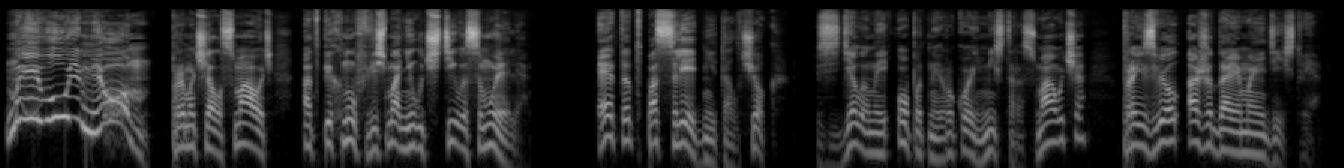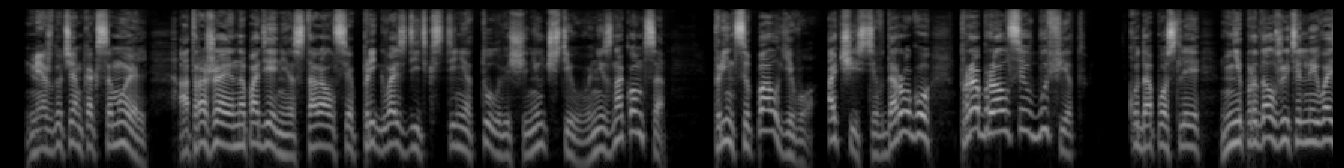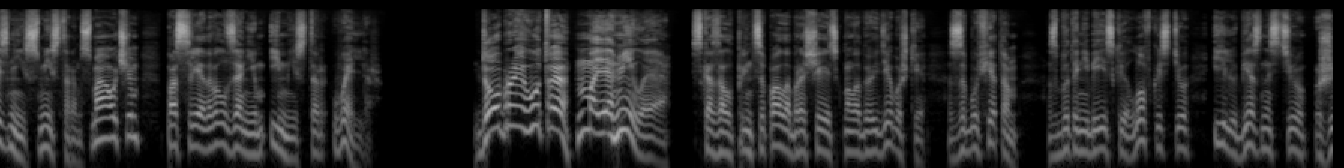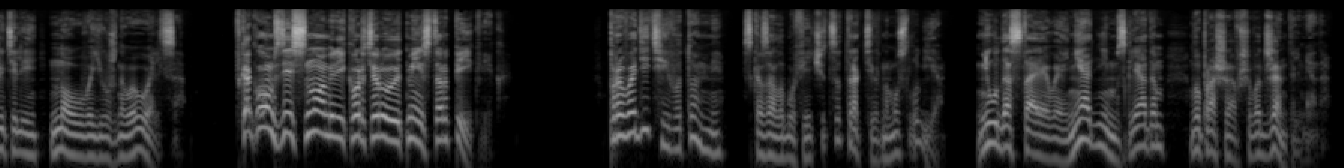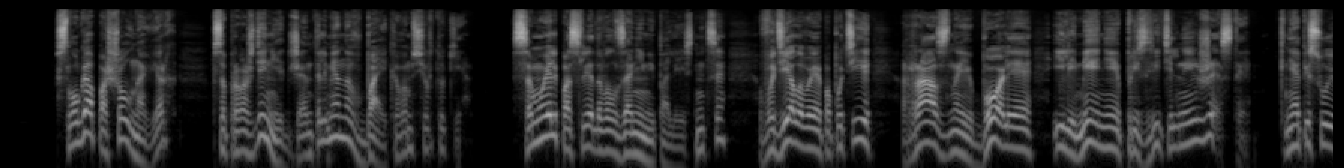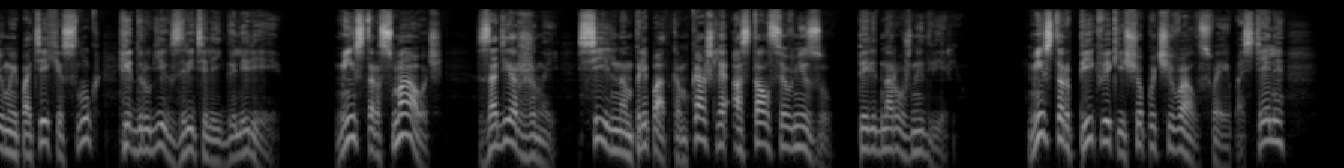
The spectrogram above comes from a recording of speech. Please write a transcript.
«Мы его уймем!» — промычал Смауч, отпихнув весьма неучтиво Самуэля. Этот последний толчок, сделанный опытной рукой мистера Смауча, произвел ожидаемое действие. Между тем, как Самуэль, отражая нападение, старался пригвоздить к стене туловище неучтивого незнакомца, принципал его, очистив дорогу, пробрался в буфет, куда после непродолжительной возни с мистером Смаучем последовал за ним и мистер Уэллер. «Доброе утро, моя милая!» — сказал принципал, обращаясь к молодой девушке за буфетом, с ботанибейской ловкостью и любезностью жителей Нового Южного Уэльса. «В каком здесь номере квартирует мистер Пиквик?» «Проводите его, Томми», — сказала буфетчица трактирному слуге, не удостаивая ни одним взглядом вопрошавшего джентльмена. Слуга пошел наверх, в сопровождении джентльмена в байковом сюртуке. Самуэль последовал за ними по лестнице, выделывая по пути разные, более или менее презрительные жесты к неописуемой потехе слуг и других зрителей галереи. Мистер Смауч, задержанный сильным припадком кашля, остался внизу, перед наружной дверью. Мистер Пиквик еще почивал в своей постели,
